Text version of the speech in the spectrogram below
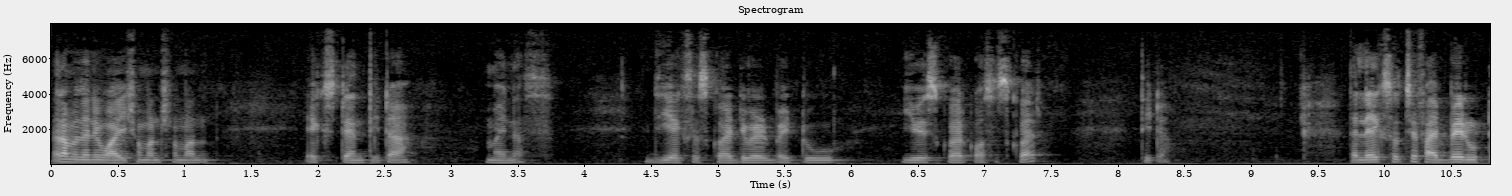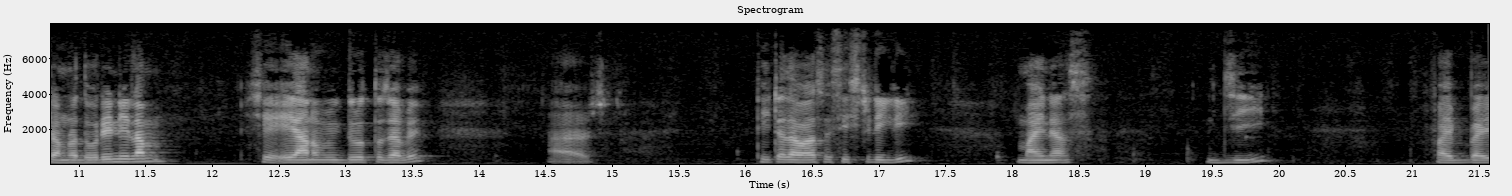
আর আমরা জানি ওয়াই সমান সমান x tan theta minus g x square divide by two u square cos square theta তাহলে এক্স হচ্ছে ফাইভ বাই রুটটা আমরা ধরেই নিলাম, সে এই আণবিক দূরত্ব যাবে। আর থিটা দেওয়া আছে sixty degree minus g five by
